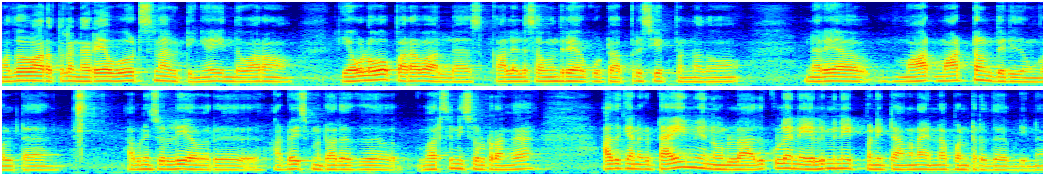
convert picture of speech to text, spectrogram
மொதல் வாரத்தில் நிறைய வேர்ட்ஸ்லாம் விட்டீங்க. இந்த வாரம் எவ்வளவோ பரவாயில்ல. காலையில் சௌந்தர்யா கூட்டு அப்ரிசியேட் பண்ணதும் நிறையா மா மாற்றம் தெரியுது உங்கள்கிட்ட அப்படின்னு சொல்லி அவர் அட்வைஸ் பண்ணுறாரு அதுக்கு வர்ஷினி சொல்கிறாங்க அதுக்கு எனக்கு டைம் இல்லை. அதுக்குள்ளே என்னை எலிமினேட் பண்ணிட்டாங்கன்னா என்ன பண்ணுறது அப்படின்னு.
